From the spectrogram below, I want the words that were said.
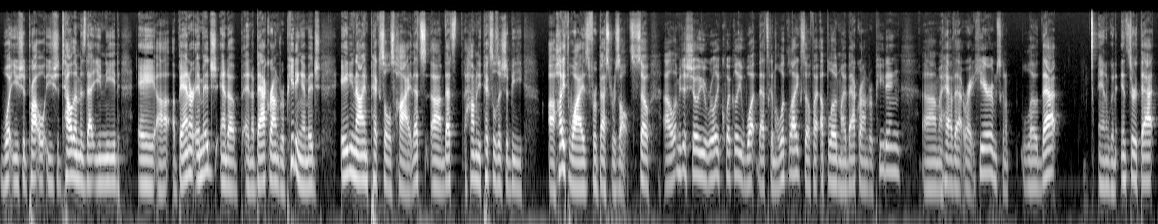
what you should pro- you should tell them is that you need a uh, a banner image and a and a background repeating image, 89 pixels high. That's um, that's how many pixels it should be uh, height wise for best results. So uh, let me just show you really quickly what that's going to look like. So if I upload my background repeating, um, I have that right here. I'm just going to load that and I'm going to insert that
